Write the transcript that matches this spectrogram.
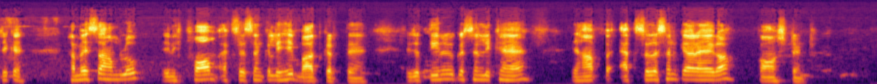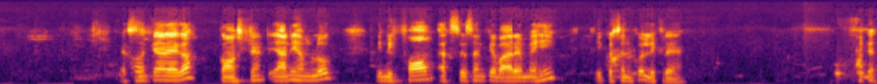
ठीक है? हमेशा हम लोग यूनिफॉर्म एक्सेलेशन के लिए ही बात करते हैं। ये जो तीनों क्वेश्चन लिखे हैं यहाँ पे एक्सेलेशन क्या रहेगा? कांस्टेंट एक्सेलेशन क्या रहेगा? कांस्टेंट यानी हम लोग यूनिफॉर्म एक्सेलेशन के बारे में ही इक्वेशन को लिख रहे हैं। ठीक है?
